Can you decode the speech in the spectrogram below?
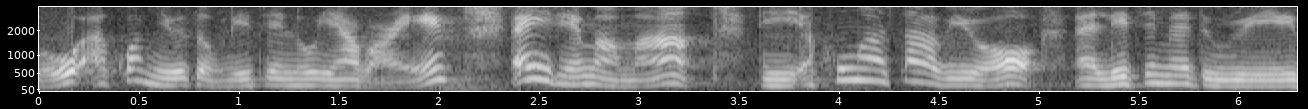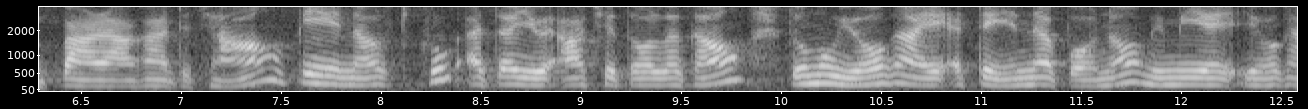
ကိုအကွက်မျိုးစုံလေ့ကျင့်လို့ရပါတယ်အဲ့ဒီထဲမှာမှဒီအခုမှစပြီးတော့အဲလေ့ကျင့်မဲ့သူတွေပါတာကတကြောင်ပြီးရင်နောက်တစ်ခုအသက်အရွယ်အားဖြစ်တော့၎င်းသို့မဟုတ်ယောဂရဲ့အတိမ်အနက်ပေါ့နော်မိမိရဲ့ယောဂ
